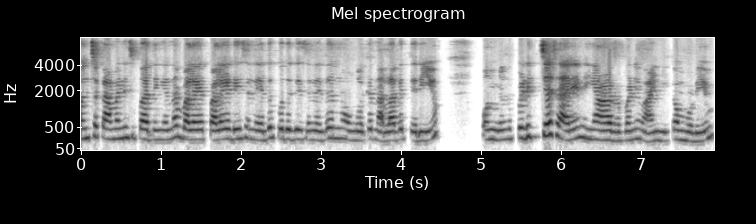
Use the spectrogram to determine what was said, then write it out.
கொஞ்சம் கவனிச்சு பார்த்தீங்கன்னா, பழைய பழைய டிசைன் எது, புது டிசைன் எதுன்னு உங்களுக்கு நல்லாவே தெரியும். உங்களுக்கு பிடிச்ச சாரியை நீங்க ஆர்டர் பண்ணி வாங்கிக்க முடியும்.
